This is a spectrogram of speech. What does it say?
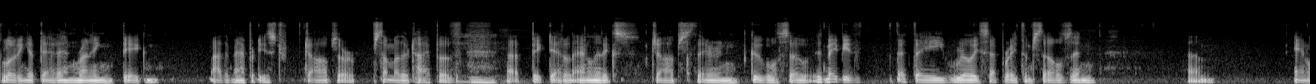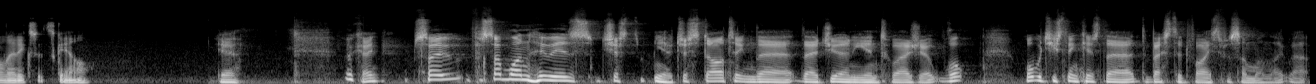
loading up data and running big either MapReduce jobs or some other type of mm-hmm. uh, big data analytics jobs there in Google. So it may be that they really separate themselves in um, analytics at scale. Yeah. Okay. So for someone who is just you know just starting their their journey into Azure, what what would you think is the the best advice for someone like that?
